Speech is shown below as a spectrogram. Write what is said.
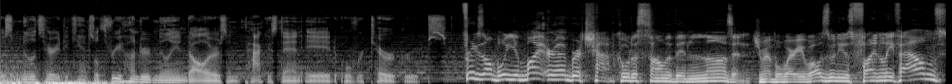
US military to cancel $300 million in Pakistan aid over terror groups. For example, you might remember a chap called Osama bin Laden. Do you remember where he was when he was finally found?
